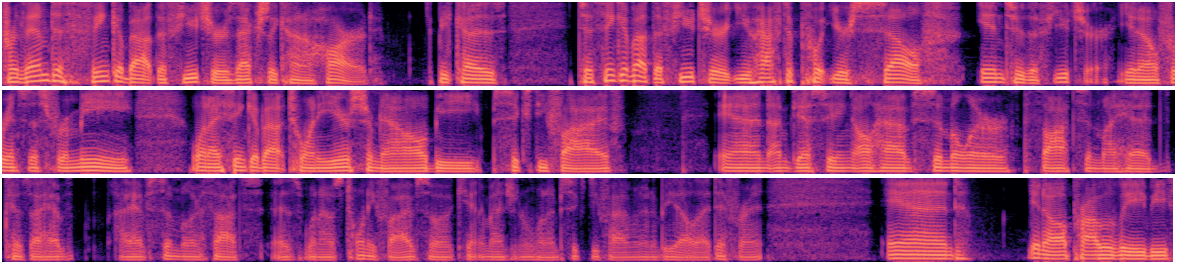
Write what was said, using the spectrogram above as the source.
For them to think about the future is actually kind of hard because to think about the future, you have to put yourself into the future. You know, for instance, for me, when I think about 20 years from now, I'll be 65 and I'm guessing I'll have similar thoughts in my head because I have I have similar thoughts as when I was 25, so I can't imagine when I'm 65 I'm going to be all that different. And you know, I'll probably be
